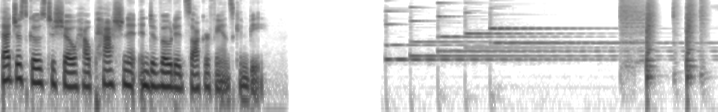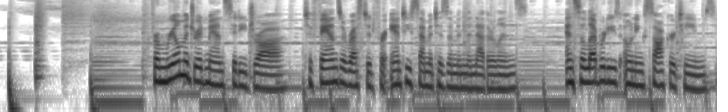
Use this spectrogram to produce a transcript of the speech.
That just goes to show how passionate and devoted soccer fans can be. From Real Madrid Man City draw to fans arrested for anti Semitism in the Netherlands and celebrities owning soccer teams,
